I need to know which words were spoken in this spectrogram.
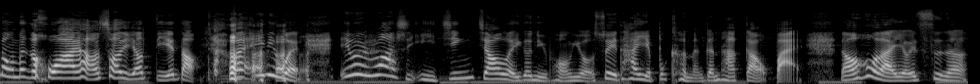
弄那个花，好像差点要跌倒。Anyway，因为 Russ 已经交了一个女朋友，所以他也不可能跟她告白。然后后来有一次呢，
